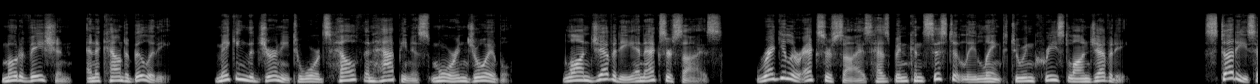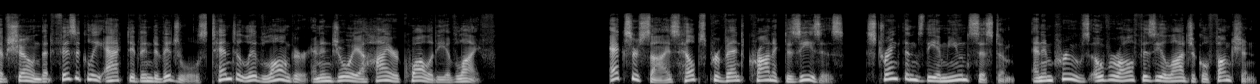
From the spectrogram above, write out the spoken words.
motivation, and accountability, making the journey towards health and happiness more enjoyable. Longevity and exercise. Regular exercise has been consistently linked to increased longevity. Studies have shown that physically active individuals tend to live longer and enjoy a higher quality of life. Exercise helps prevent chronic diseases, strengthens the immune system, and improves overall physiological function,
